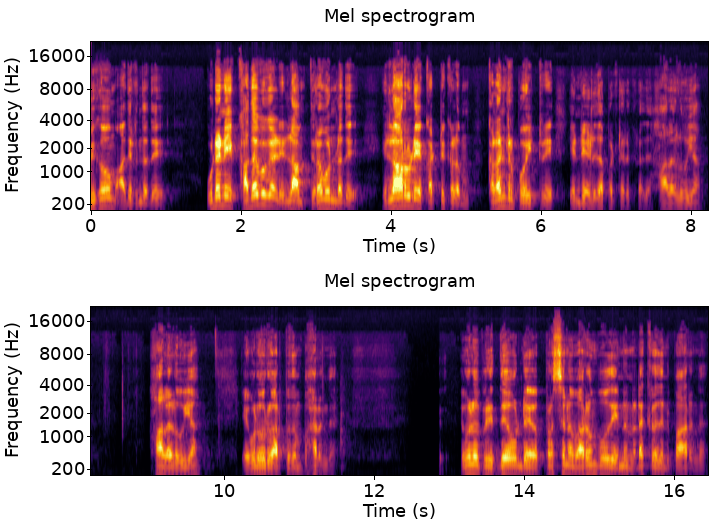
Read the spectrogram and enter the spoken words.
மிகவும் அதிர்ந்தது. உடனே கதவுகள் எல்லாம் திறவுண்டது. எல்லாருடைய கட்டுக்களும் கலன்று போயிற்று என்று எழுதப்பட்டிருக்கிறது. ஹாலலூயா ஹாலலூயா எவ்வளோ ஒரு அற்புதம் பாருங்கள் எவ்வளோ பெரிய தேவனுடைய பிரச்சனை வரும்போது என்ன நடக்கிறதுன்னு பாருங்கள்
